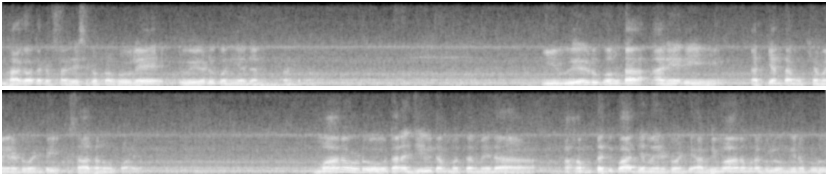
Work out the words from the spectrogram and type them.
భాగవత కృష్ణ దేశిక ప్రభువులే వేడుకొని అదన్ అంటున్నాను ఈ వేడుకొనుట అనేది అత్యంత ముఖ్యమైనటువంటి సాధనోపాయం. మానవుడు తన జీవితం మొత్తం మీద అహం ప్రతిపాద్యమైనటువంటి అభిమానమునకు లొంగినప్పుడు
